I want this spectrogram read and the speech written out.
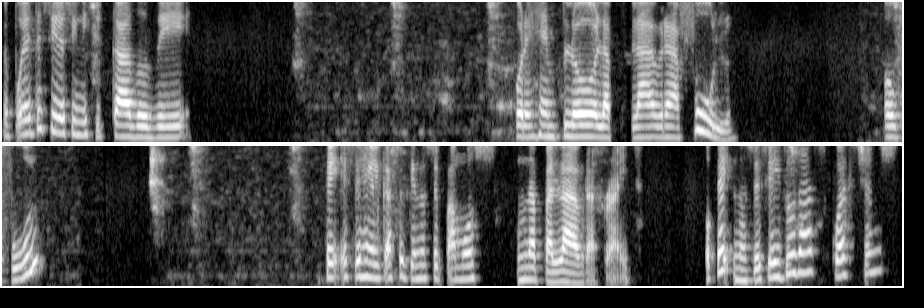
¿Me puedes decir el significado de, por ejemplo, la palabra full? ¿O full? Okay, ese es en el caso que no sepamos una palabra, right? Ok, no sé si hay dudas, questions.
